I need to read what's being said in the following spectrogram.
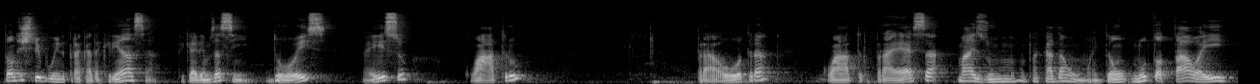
Então, distribuindo para cada criança, ficaremos assim. 2, não é isso? 4 para outra, 4 para essa, mais uma para cada uma. Então, no total aí,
